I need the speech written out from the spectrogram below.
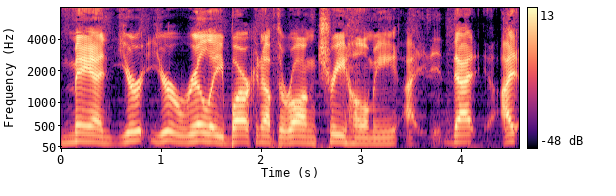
Man, you're you're really barking up the wrong tree, homie. I, that I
